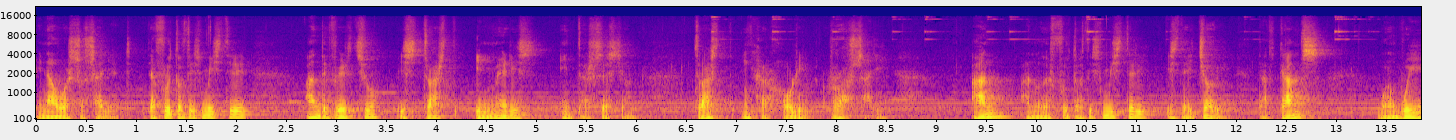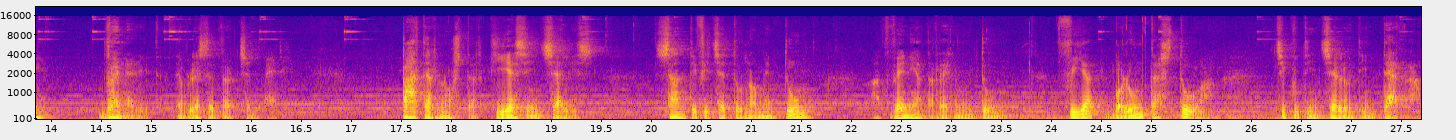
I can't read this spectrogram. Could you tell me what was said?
in our society. The fruit of this mystery and the virtue is trust in Mary's intercession, trust in her holy rosary. And another fruit of this mystery is the joy that comes when we venerate the Blessed Virgin Mary. Pater noster, qui es in celis, sanctificetur nomen tuum, adveniat regnum tuum. Fiat voluntas tua, sicut in cielo et in terra.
